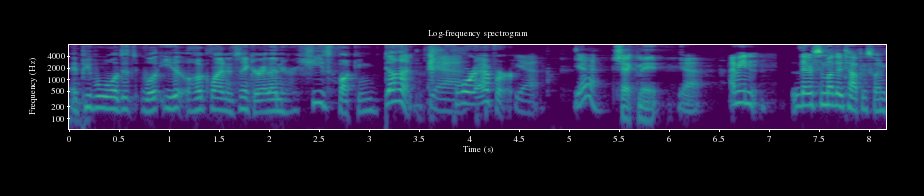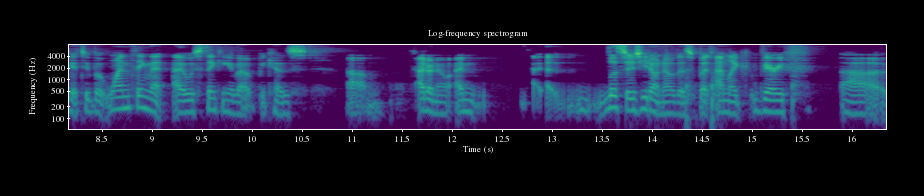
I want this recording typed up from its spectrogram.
and people will just will eat it hook, line, and sinker, and then she's fucking done Yeah. forever. Yeah. Yeah. Checkmate. Yeah. I mean, there's some other topics I want to get to, but one thing that I was thinking about because um, I don't know, I'm listeners, you don't know this, but I'm like very uh,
